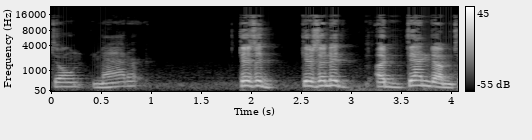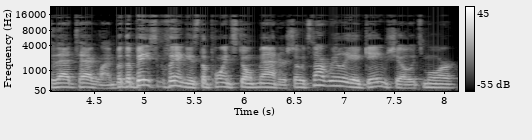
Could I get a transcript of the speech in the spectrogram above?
don't matter. There's a there's an ad- addendum to that tagline, but the basic thing is the points don't matter. So it's not really a game show. It's more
